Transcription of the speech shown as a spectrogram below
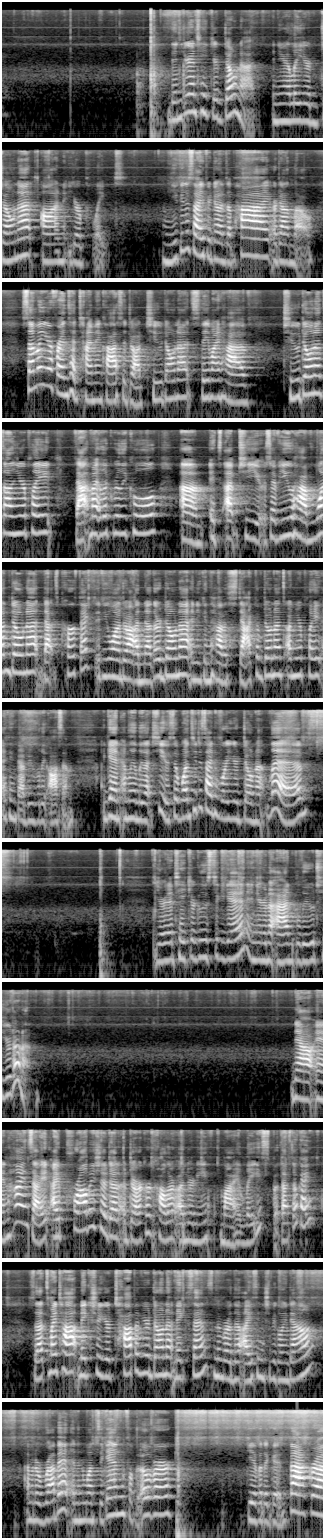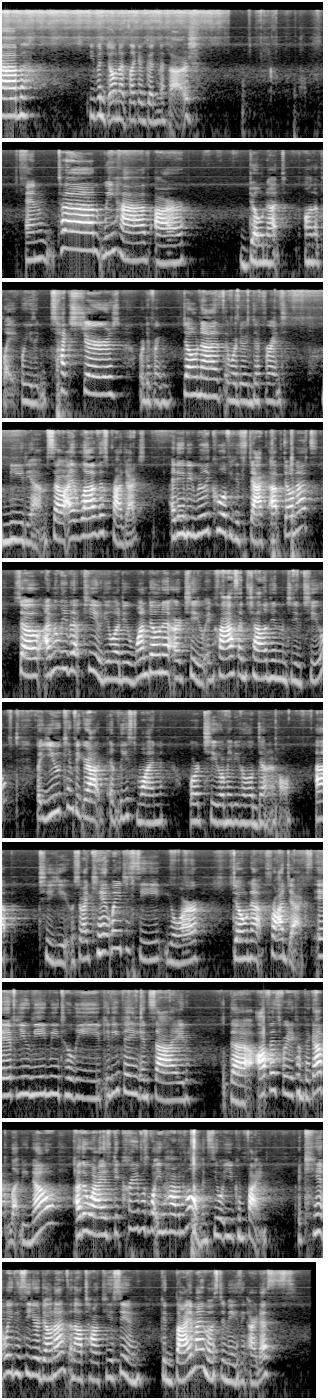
Then you're going to take your donut and you're going to lay your donut on your plate. And you can decide if your donut's up high or down low. Some of your friends had time in class to draw two donuts. They might have two donuts on your plate. That might look really cool. Um, it's up to you. So if you have one donut, that's perfect. If you want to draw another donut and you can have a stack of donuts on your plate, I think that'd be really awesome. Again, I'm to leave that to you. So once you decide where your donut lives, you're going to take your glue stick again and you're going to add glue to your donut. Now, in hindsight, I probably should have done a darker color underneath my lace, but that's okay. So that's my top. Make sure your top of your donut makes sense. Remember, the icing should be going down. I'm going to rub it, and then once again, flip it over. Give it a good back rub. Even donuts like a good massage. And ta-da! We have our donut on a plate. We're using textures, we're different donuts, and we're doing different medium. So I love this project. I think it'd be really cool if you could stack up donuts. So I'm gonna leave it up to you. Do you wanna do one donut or two? In class, I'm challenging them to do two, but you can figure out at least one or two, or maybe even a little donut hole. Up to you. So I can't wait to see your donut projects. If you need me to leave anything inside the office for you to come pick up, let me know. Otherwise, get creative with what you have at home and see what you can find. I can't wait to see your donuts, and I'll talk to you soon. Goodbye, my most amazing artists.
